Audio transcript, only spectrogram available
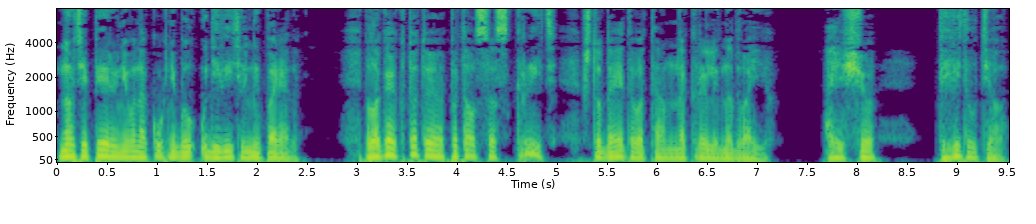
Но теперь у него на кухне был удивительный порядок. Полагаю, кто-то пытался скрыть, что до этого там накрыли на двоих. А еще ты видел тело?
